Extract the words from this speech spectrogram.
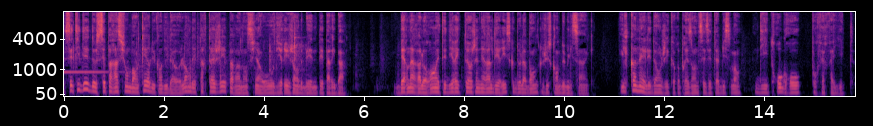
Cette idée de séparation bancaire du candidat Hollande est partagée par un ancien haut dirigeant de BNP Paribas. Bernard Alorand était directeur général des risques de la banque jusqu'en 2005. Il connaît les dangers que représentent ces établissements, dits trop gros pour faire faillite.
